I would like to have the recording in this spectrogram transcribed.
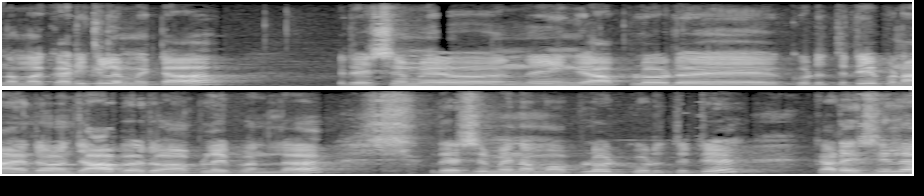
நம்ம கரிக்குலமேட்டா ரெஸ்யூமே வந்து இங்கே அப்லோடு கொடுத்துட்டு இப்போ நான் எதுவும் ஜாப் எதுவும் அப்ளை பண்ணல. ரெஸ்யூமே நம்ம அப்லோட் கொடுத்துட்டு கடைசியில்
